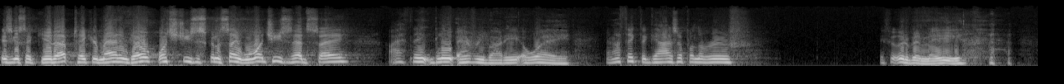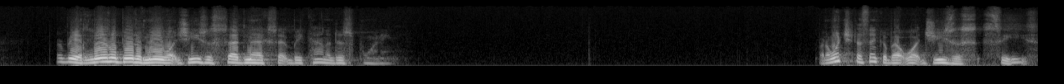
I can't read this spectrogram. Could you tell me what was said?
Is he going to say get up, take your mat, and go? What's Jesus going to say? Well, what Jesus had to say, I think blew everybody away. And I think the guys up on the roof, if it would have been me, there'd be a little bit of me, what Jesus said next, that would be kind of disappointing. But I want you to think about what Jesus sees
